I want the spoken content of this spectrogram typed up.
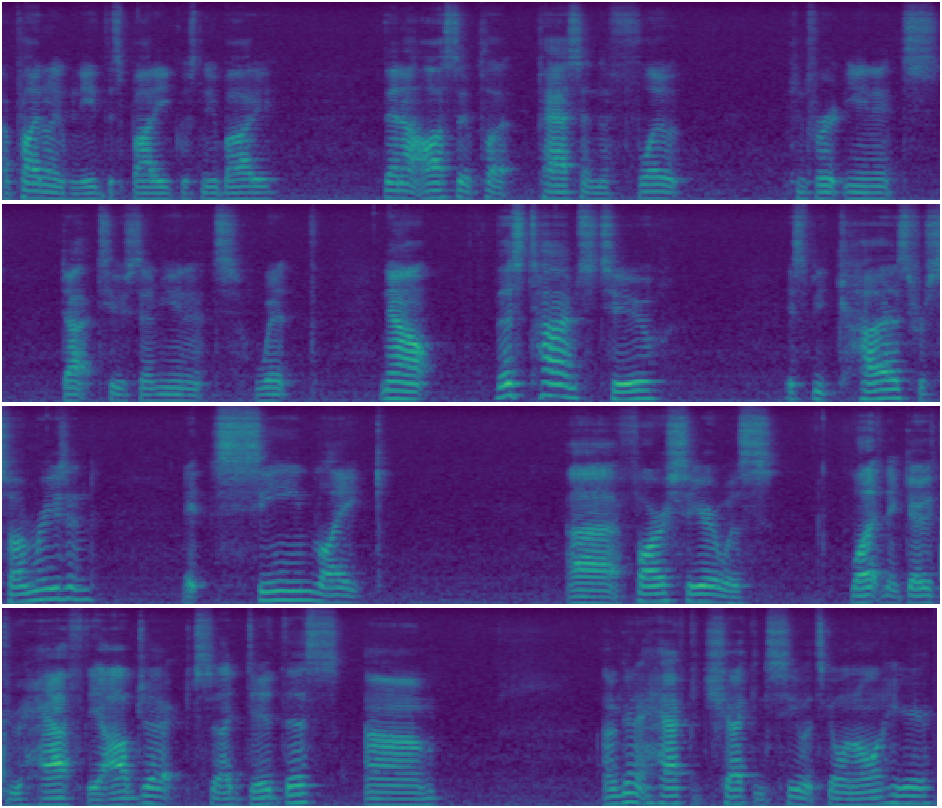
I probably don't even need this body equals new body. Then I also pass in the float convert units dot to sim units width. Now this times two is because for some reason it seemed like uh, Farseer was letting it go through half the object, so I did this. Um, I'm gonna have to check and see what's going on here.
